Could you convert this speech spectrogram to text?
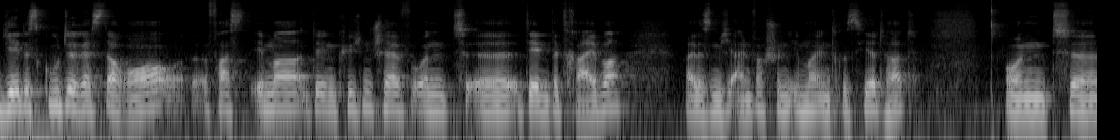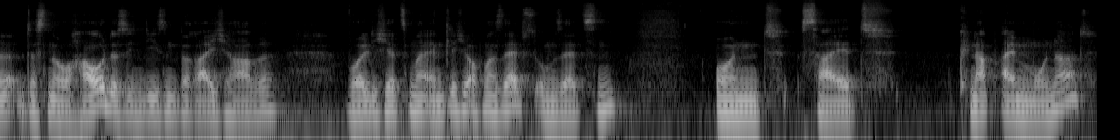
jedes gute Restaurant, fast immer den Küchenchef und äh, den Betreiber, weil es mich einfach schon immer interessiert hat. Und äh, das Know-how, das ich in diesem Bereich habe, wollte ich jetzt mal endlich auch mal selbst umsetzen. Und seit knapp einem Monat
